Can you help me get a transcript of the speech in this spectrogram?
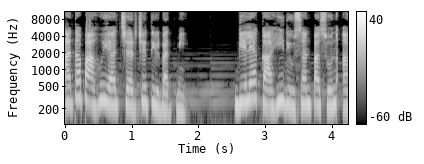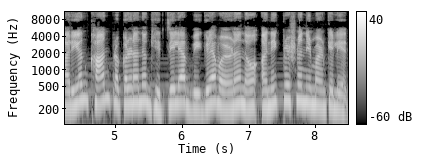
आता पाहूया चर्चेतील बातमी. गेल्या काही दिवसांपासून आर्यन खान प्रकरणानं घेतलेल्या वेगळ्या वळणानं अनेक प्रश्न निर्माण केले आहेत.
